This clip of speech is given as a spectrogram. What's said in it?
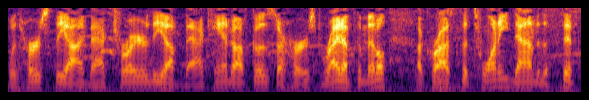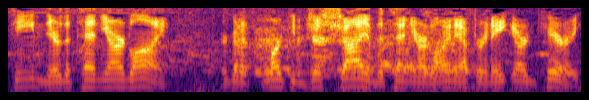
with Hurst the I back, Troyer the up back. Handoff goes to Hurst, right up the middle, across the 20, down to the 15, near the 10 yard line. They're going to mark him just shy of the 10 yard line after an 8 yard carry.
